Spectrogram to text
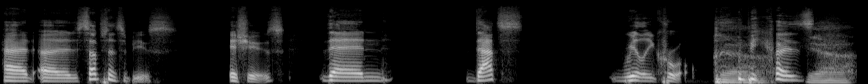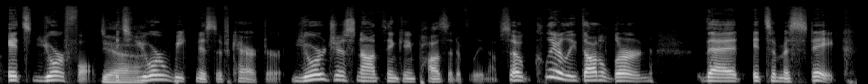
had uh, substance abuse issues, then that's really cruel Yeah. because yeah. it's your fault. It's your weakness of character. You're just not thinking positively enough. So clearly, Donald learned that it's a mistake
